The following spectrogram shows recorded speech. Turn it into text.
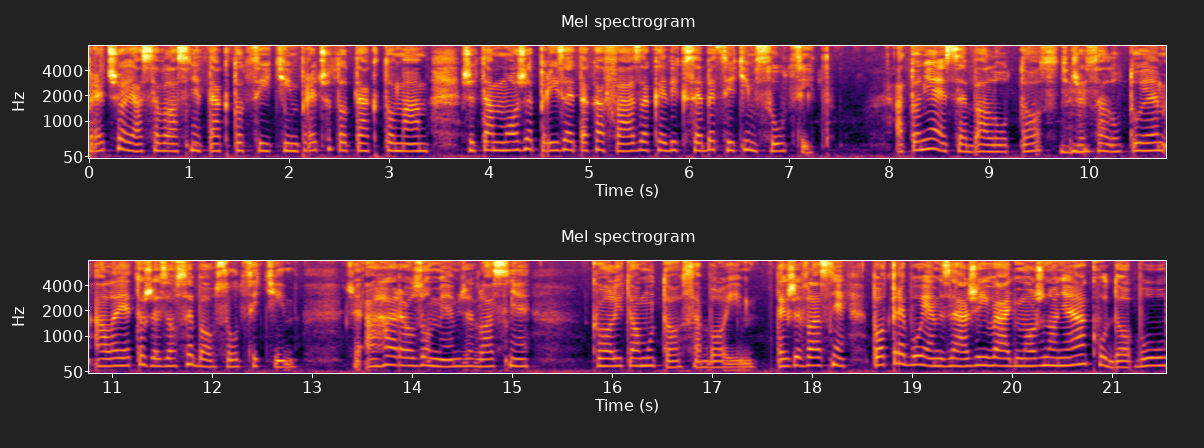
prečo ja sa vlastne takto cítim, prečo to takto mám, že tam môže prísť aj taká fáza, kedy k sebe cítim súcit. A to nie je seba lútosť, mm-hmm. že sa lutujem, ale je to, že so sebou súcitím. Že aha, rozumiem, že vlastne kvôli tomuto sa bojím. Takže vlastne potrebujem zažívať možno nejakú dobu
